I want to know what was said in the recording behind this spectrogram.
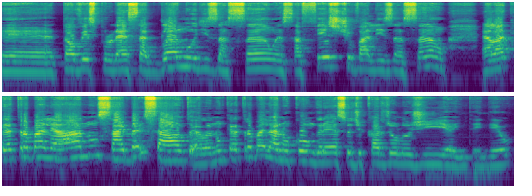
é, talvez por essa glamorização, essa festivalização, ela quer trabalhar num cyber salto, ela não quer trabalhar no congresso de cardiologia, entendeu?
